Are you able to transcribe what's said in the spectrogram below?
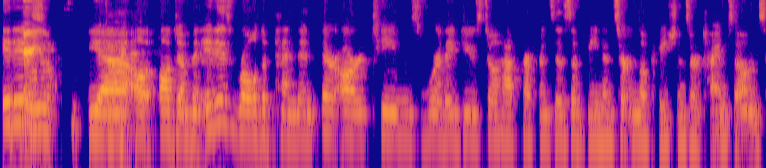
it is, yeah, I'll, I'll jump in. It is role dependent. There are teams where they do still have preferences of being in certain locations or time zones.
